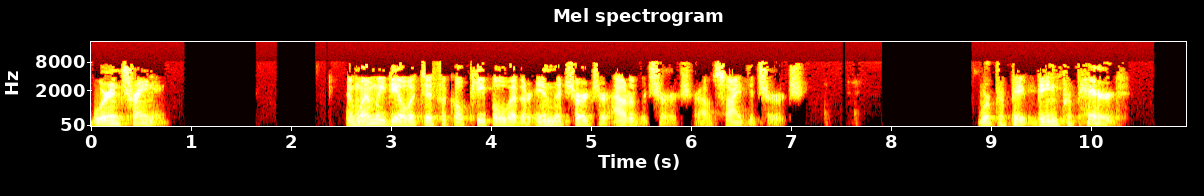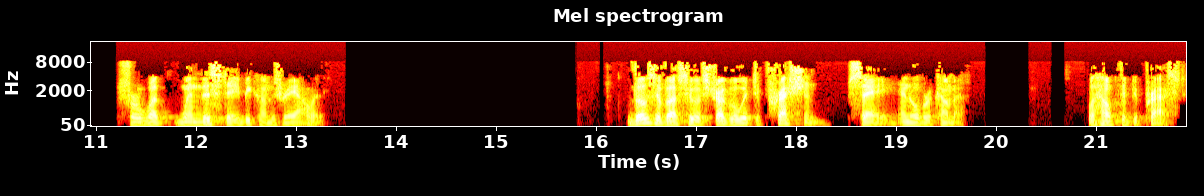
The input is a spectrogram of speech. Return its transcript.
We're in training. And when we deal with difficult people, whether in the church or out of the church or outside the church, we're being prepared for what, when this day becomes reality. Those of us who have struggled with depression say and overcome it will help the depressed.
